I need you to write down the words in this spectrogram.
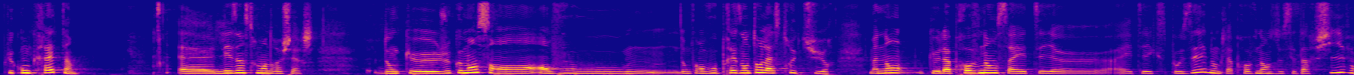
plus concrètes. les instruments de recherche. Donc, euh, je commence en, vous, présentant la structure. Maintenant que la provenance a été, euh, exposée, donc la provenance de ces archives,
